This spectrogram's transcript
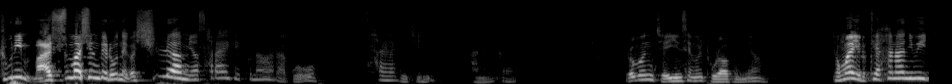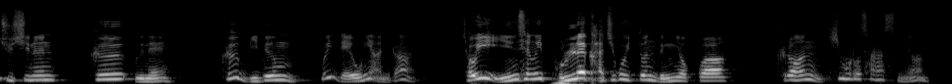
그분이 말씀하시는 대로 내가 신뢰하며 살아야겠구나라고 살아야 되지 않을까요? 여러분, 제 인생을 돌아보면 정말 이렇게 하나님이 주시는 그 은혜, 그 믿음의 내용이 아니라 저희 인생의 본래 가지고 있던 능력과 그런 힘으로 살았으면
